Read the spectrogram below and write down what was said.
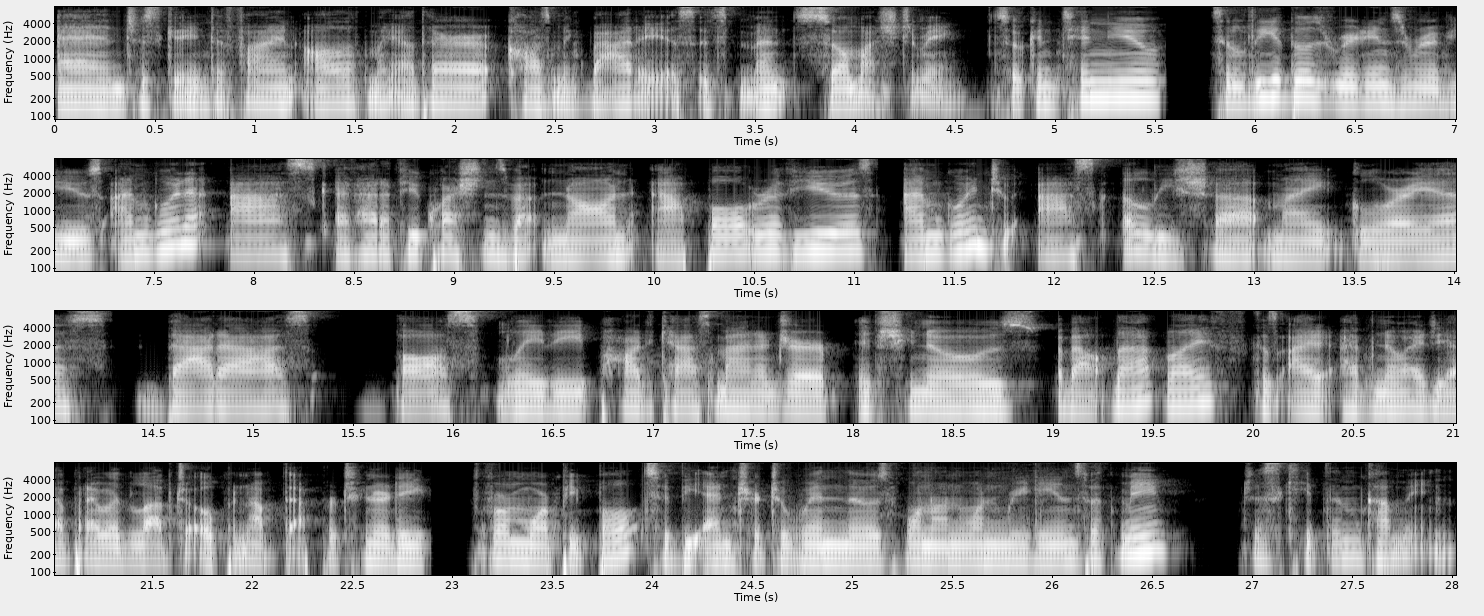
and just getting to find all of my other cosmic baddies. It's meant so much to me. So continue to leave those ratings and reviews. I'm going to ask, I've had a few questions about non Apple reviews. I'm going to ask Alicia, my glorious, badass, boss lady podcast manager, if she knows about that life, because I have no idea, but I would love to open up the opportunity for more people to be entered to win those one on one readings with me. Just keep them coming.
